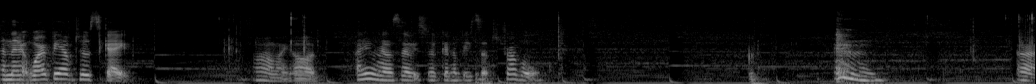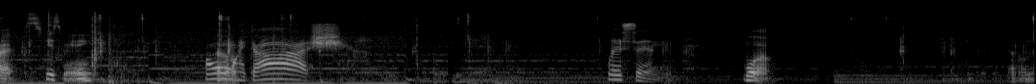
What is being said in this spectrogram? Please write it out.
and then it won't be able to escape. Oh my god! I didn't realize that it was gonna be such trouble. All right, excuse me. Oh, Oh. my gosh. Listen. What? I don't need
